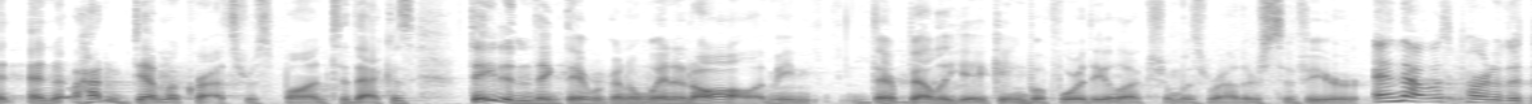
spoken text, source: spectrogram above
And, and how do Democrats respond to that? Because they didn't think they were going to win at all. I mean, their belly aching before the election was rather severe. And that was part of the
